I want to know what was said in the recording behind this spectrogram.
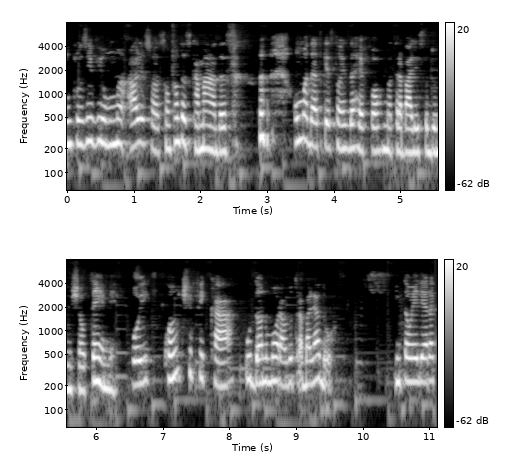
Inclusive, uma, olha só, são tantas camadas. uma das questões da reforma trabalhista do Michel Temer foi quantificar o dano moral do trabalhador. Então, ele era,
